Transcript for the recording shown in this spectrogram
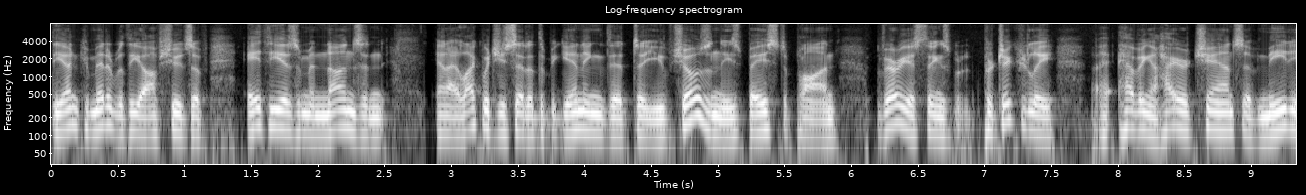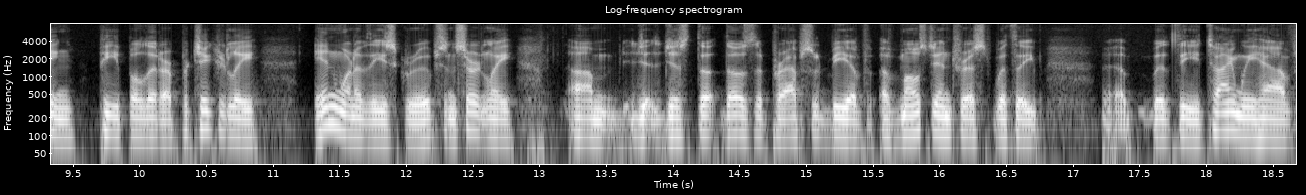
the uncommitted with the offshoots of atheism and nones. And, and I like what you said at the beginning that uh, you've chosen these based upon various things, but particularly uh, having a higher chance of meeting people that are particularly in one of these groups, and certainly um, just th- those that perhaps would be of, of most interest with the uh, with the time we have,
